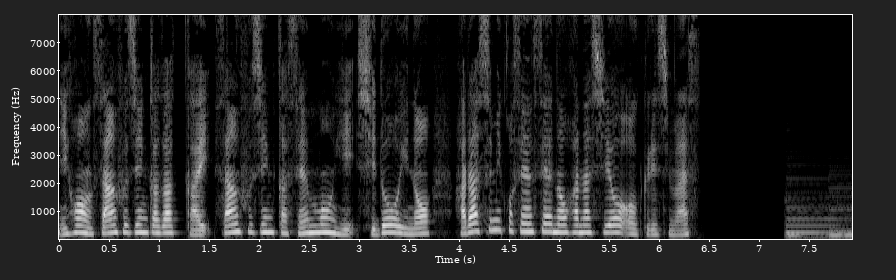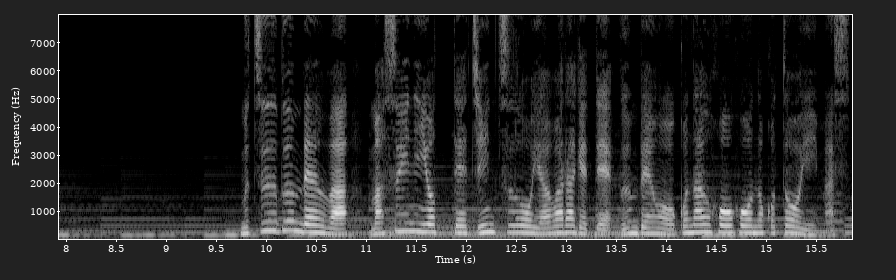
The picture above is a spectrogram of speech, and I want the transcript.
日本産婦人科学会産婦人科専門医指導医の原澄子先生のお話をお送りします。無痛分娩は麻酔によって陣痛を和らげて分娩を行う方法のことを言います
